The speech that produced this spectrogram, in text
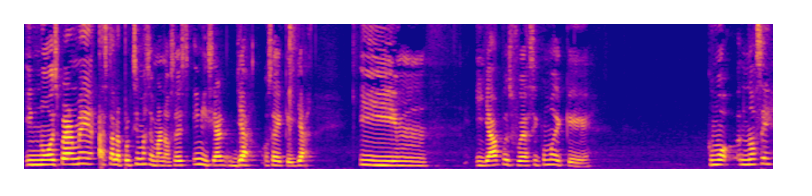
y no esperarme hasta la próxima semana, o sea, es iniciar ya, o sea, de que ya. Y, y ya pues fue así como de que, como, no sé,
